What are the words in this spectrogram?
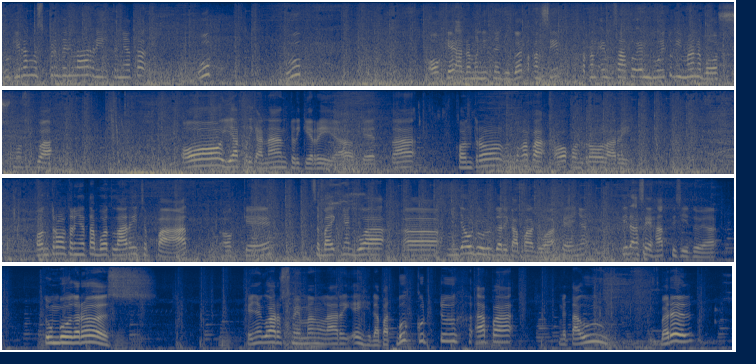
Gue kira nge-sprint dari lari, ternyata up. Up. Oke, ada menitnya juga, tekan shift, tekan M1, M2 itu gimana, Bos? Maksud gua. Oh, iya klik kanan, klik kiri ya. Oke, kita kontrol untuk apa? Oh, kontrol lari. Kontrol ternyata buat lari cepat. Oke. Sebaiknya gua uh, menjauh dulu dari kapal gua kayaknya tidak sehat di situ ya. Tumbuh terus. Kayaknya gue harus memang lari. Eh, dapat buku tuh. Apa? Nggak tahu. Barel.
